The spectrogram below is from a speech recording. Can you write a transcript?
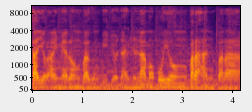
tayo ay merong bagong video. Dahil yun lamang po yung paraan para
